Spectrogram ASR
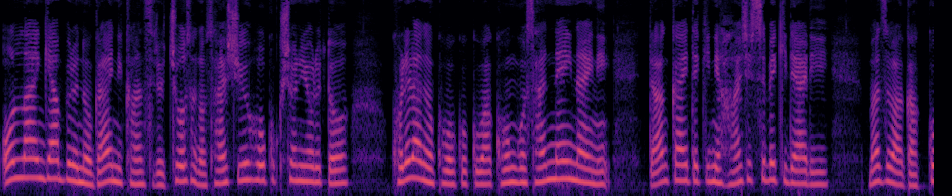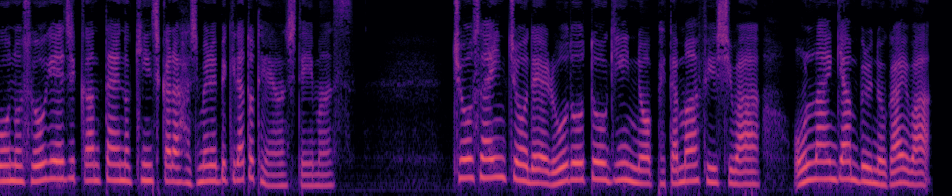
オンラインギャンブルの害に関する調査の最終報告書によるとこれらの広告は今後3年以内に段階的に廃止すべきであり、まずは学校の送迎時間帯の禁止から始めるべきだと提案しています。調査委員長で労働党議員のペタ・マーフィー氏は、オンラインギャンブルの害は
